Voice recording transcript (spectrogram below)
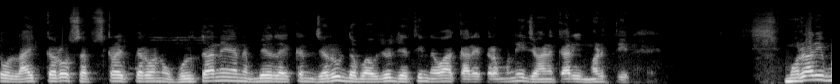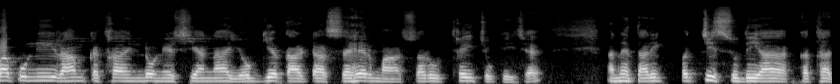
તો લાઇક કરો, સબસ્ક્રાઇબ કરવાનું ભૂલતા નહીં અને બે લાઇકન જરૂર દબાવજો જેથી નવા કાર્યક્રમોની જાણકારી મળતી રહે. મોરારી બાપુની રામકથા ઇન્ડોનેશિયાના યોગ્ય કાર્ટા શહેરમાં શરૂ થઈ ચૂકી છે અને તારીખ પચીસ સુધી આ કથા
